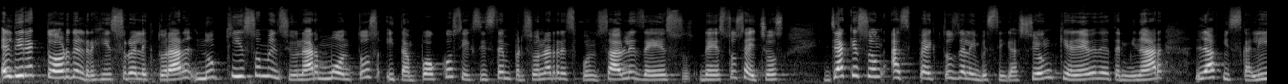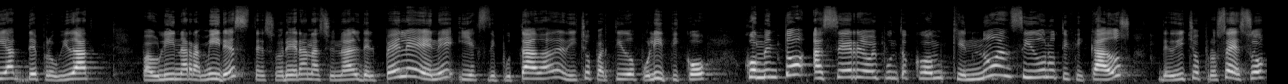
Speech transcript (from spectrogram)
El director del registro electoral no quiso mencionar montos y tampoco si existen personas responsables de, de estos hechos, ya que son aspectos de la investigación que debe determinar la Fiscalía de Probidad. Paulina Ramírez, tesorera nacional del PLN y exdiputada de dicho partido político, comentó a crhoy.com que no han sido notificados de dicho proceso,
